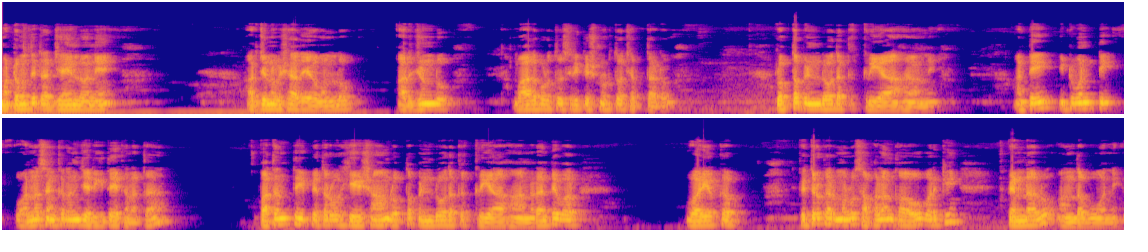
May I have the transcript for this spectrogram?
మొట్టమొదటి అధ్యాయంలోనే అర్జున విషాద యోగంలో అర్జునుడు బాధపడుతూ శ్రీకృష్ణుడితో చెప్తాడు. లుప్తపిండోదక క్రియా అని. అంటే ఇటువంటి వర్ణసంకరం జరిగితే కనుక పతంతి పితరో హేషాం లుప్తపిండోదక క్రియా అన్నాడు. అంటే వారు వారి యొక్క పితృకర్మలు సఫలం కావు వారికి పిండాలు అందవు అని.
